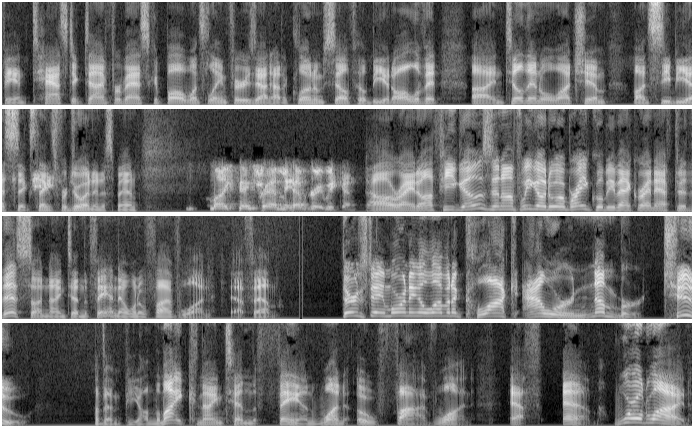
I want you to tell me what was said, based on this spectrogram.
Fantastic time for basketball. Once Lane figures out how to clone himself, he'll be at all of it. Uh, until then, we'll watch him on CBS Six. Thanks for joining us, man. Mike, thanks for having me. Have a great weekend. All right, off he goes, and off we go to a break. We'll be back right after this on 910 The Fan, now 1051 FM. Thursday morning, 11 o'clock, hour number two of MP on the mic, 910 The Fan, 1051 FM. Worldwide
